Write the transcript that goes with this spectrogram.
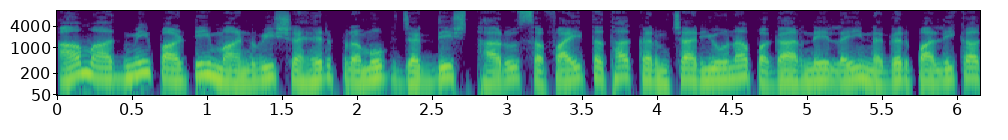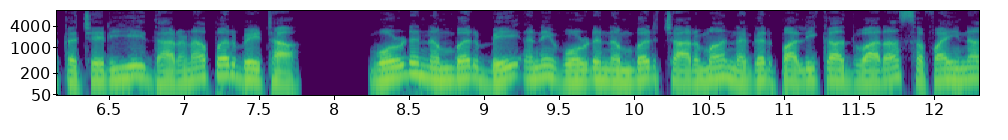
આમ આદમી પાર્ટી માંડવી શહેર પ્રમુખ જગદીશ થારુ સફાઈ તથા કર્મચારીઓના પગારને લઈ નગરપાલિકા કચેરીએ ધારણા પર બેઠા. વોર્ડ નંબર બે અને વોર્ડ નંબર ચારમાં નગરપાલિકા દ્વારા સફાઈના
